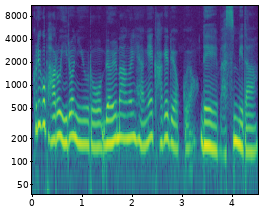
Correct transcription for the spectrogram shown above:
그리고 바로 이런 이유로 멸망을 향해 가게 되었고요. 네, 맞습니다.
